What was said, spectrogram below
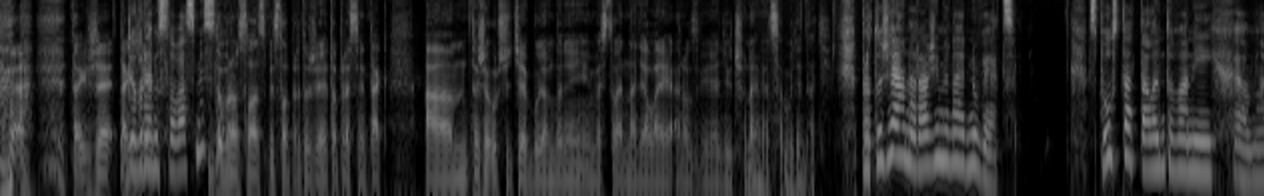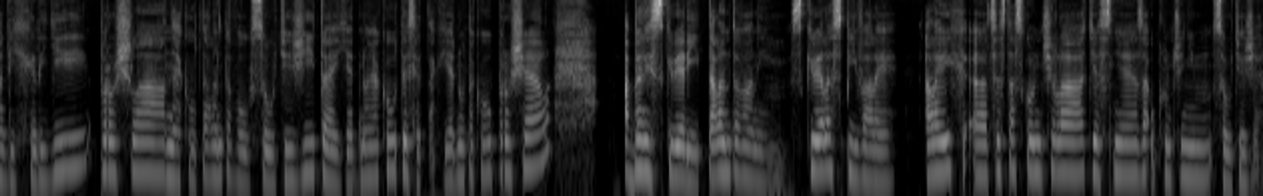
takže, takže, v dobrém slova smyslu. V dobrom slova smyslu, pretože je to presne tak. Um, takže určite budem do nej investovať naďalej a rozvíjať ju, čo najviac sa bude dať. Protože já narážíme na jednu věc. Spousta talentovaných eh, mladých lidí prošla nějakou talentovou soutěží, to je jedno, jakou ty si tak jednu takovou prošel a byli skvělí, talentovaní, hmm. skvěle zpívali, ale jejich eh, cesta skončila těsně za ukončením soutěže.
